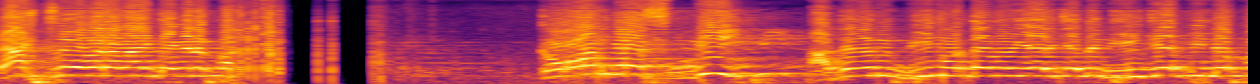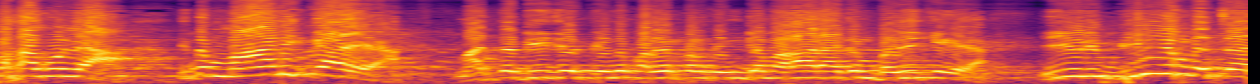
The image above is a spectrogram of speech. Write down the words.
രാഷ്ട്രീയപരമായിട്ട് എങ്ങനെ പറ- കോൺഗ്രസ് ബി അതൊരു ബി ഉണ്ടെന്ന് വിചാരിച്ചത് ബി ജെ പിന്റെ ഭാഗമില്ല. ഇത് മാണിക്കായ. മറ്റേ ബി ജെ പി എന്ന് പറയപ്പെടുന്ന ഇന്ത്യ മഹാരാജൻ ഭരിക്കുകയാ. ഈ ഒരു ബിയും വെച്ച്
